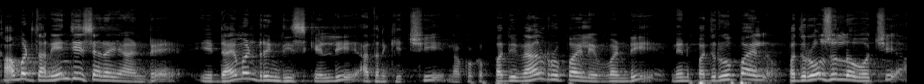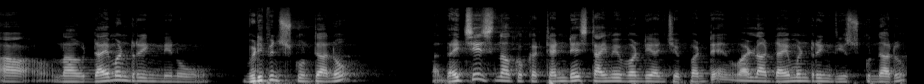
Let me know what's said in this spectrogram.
కాబట్టి తను ఏం చేశాడయ్యా అంటే ఈ డైమండ్ రింగ్ తీసుకెళ్ళి అతనికి ఇచ్చి నాకు ఒక పదివేల రూపాయలు ఇవ్వండి. నేను పది రూపాయలు పది రోజుల్లో వచ్చి నా డైమండ్ రింగ్ నేను విడిపించుకుంటాను. దయచేసి నాకు ఒక టెన్ డేస్ టైం ఇవ్వండి అని చెప్పంటే వాళ్ళు ఆ డైమండ్ రింగ్ తీసుకున్నారు.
